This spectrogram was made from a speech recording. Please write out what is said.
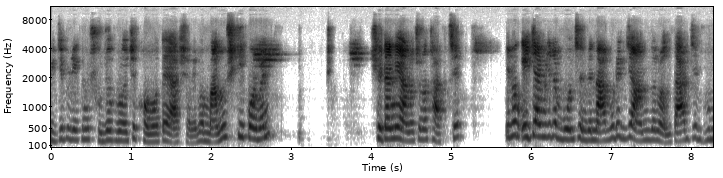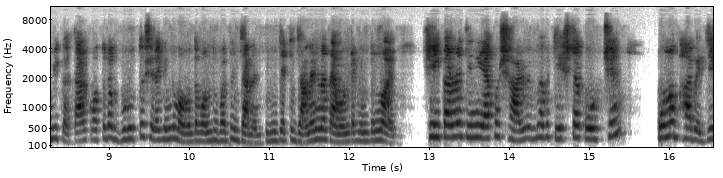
বিজেপির এখানে সুযোগ রয়েছে ক্ষমতায় আসার। এবার মানুষ কি করবেন? সেটা নিয়ে আলোচনা থাকছে। এবং এই যে আমি যেটা বলছেন যে নাগরিক যে আন্দোলন, তার যে ভূমিকা, তার কতটা গুরুত্ব সেটা কিন্তু মমতা বন্দ্যোপাধ্যায় জানেন। তিনি যেটা জানেন না তেমনটা কিন্তু নয়। সেই কারণে তিনি এখন সার্বিকভাবে চেষ্টা করছেন কোনোভাবে, যে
